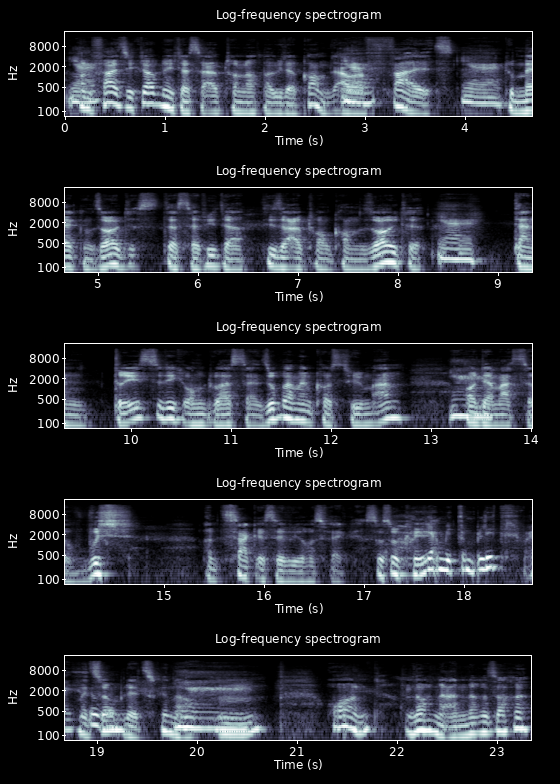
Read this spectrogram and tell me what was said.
Ja. Und falls, ich glaube nicht, dass der Albtraum nochmal wieder kommt, aber Ja. falls Ja. du merken solltest, dass da wieder dieser Albtraum kommen sollte, dann drehst du dich um, du hast dein Superman-Kostüm an Ja. und der machst so wusch und zack ist der Virus weg. Ist das okay? ja, mit so einem Blitz, weißt Mit du. so einem Blitz, genau. Ja. Mhm. Und noch eine andere Sache.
